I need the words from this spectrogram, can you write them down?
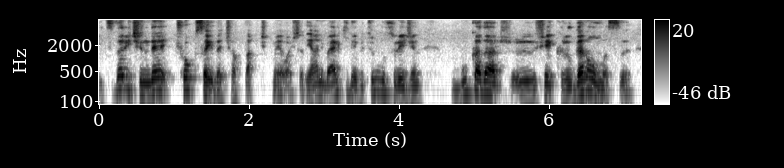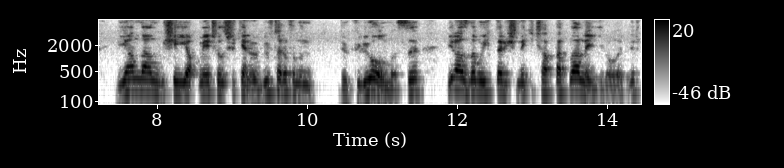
iktidar içinde çok sayıda çatlak çıkmaya başladı. Yani belki de bütün bu sürecin bu kadar e, şey kırılgan olması, bir yandan bir şey yapmaya çalışırken öbür tarafının dökülüyor olması biraz da bu iktidar içindeki çatlaklarla ilgili olabilir.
